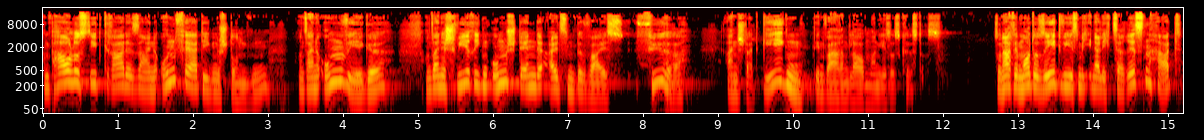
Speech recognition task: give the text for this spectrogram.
Und Paulus sieht gerade seine unfertigen Stunden und seine Umwege und seine schwierigen Umstände als einen Beweis für anstatt gegen den wahren Glauben an Jesus Christus. So nach dem Motto, seht, wie es mich innerlich zerrissen hat,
